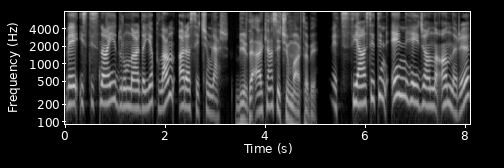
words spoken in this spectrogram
ve istisnai durumlarda yapılan ara seçimler. Bir de erken seçim var tabii. Evet, siyasetin en heyecanlı anları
